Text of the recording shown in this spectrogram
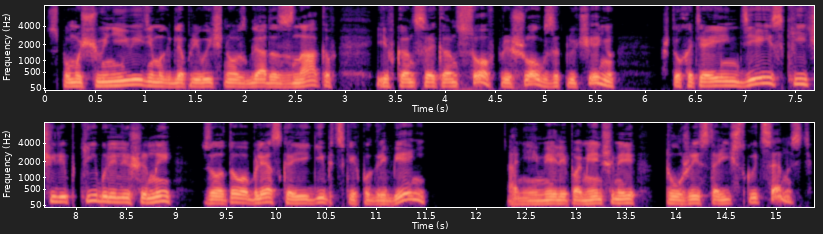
с помощью невидимых для привычного взгляда знаков, и в конце концов пришел к заключению, что хотя индейские черепки были лишены золотого блеска египетских погребений, они имели по меньшей мере ту же историческую ценность.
